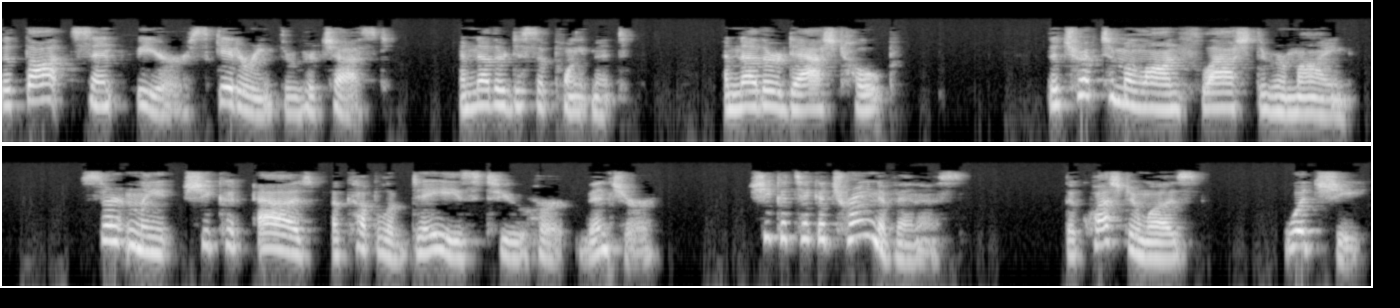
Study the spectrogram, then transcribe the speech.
The thought sent fear skittering through her chest. Another disappointment. Another dashed hope. The trip to Milan flashed through her mind. Certainly she could add a couple of days to her venture. She could take a train to Venice. The question was, would she?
